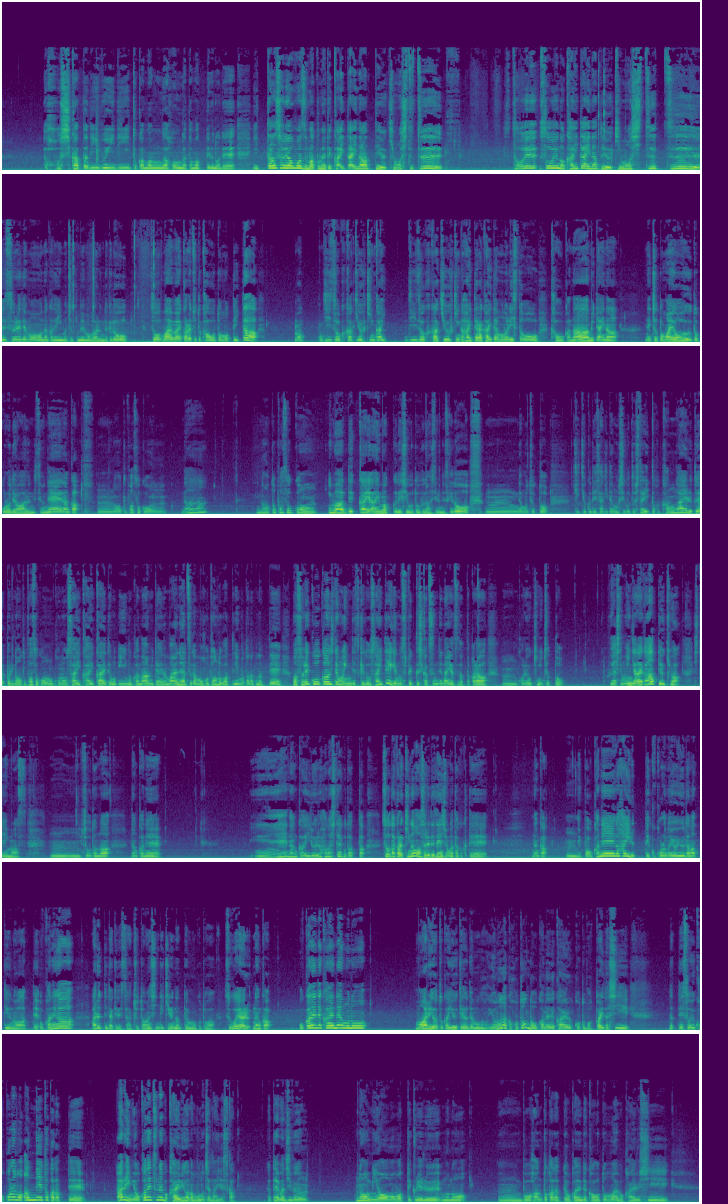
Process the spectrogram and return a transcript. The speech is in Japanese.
欲しかった DVD とか漫画本が溜まってるので、一旦それをまずまとめて買いたいなっていう気もしつつ、それ、そういうの買いたいなという気もしつつ、それでもなんかね、今ちょっとメモがあるんだけど、そう、前々からちょっと買おうと思っていた、まあ、持続化給付金買い、持続化給付金が入ったら買いたいものリストを買おうかな、みたいなね、ちょっと迷うところではあるんですよね。なんか、うん、ノートパソコンなノートパソコン、今、でっかい iMac で仕事を普段してるんですけど、うん、でもちょっと、結局出先でも仕事したりとか考えると、やっぱりノートパソコンをこの際買い替えてもいいのかな、みたいな。前のやつがもうほとんどバッテリー持たなくなって、まあそれ交換してもいいんですけど、最低限のスペックしか積んでないやつだったから、うん、これを機にちょっと、増やしてもいいんじゃないかなっていう気はしています。うーん、そうだな。なんかね、えー、なんかいろいろ話したいことあった。そう、だから昨日はそれでテンションが高くて、なんか、うん、やっぱお金が入るって心の余裕だなっていうのはあって、お金があるってだけでさ、ちょっと安心できるなって思うことはすごいある。なんか、お金で買えないものもあるよとか言うけど、でも世の中ほとんどお金で買えることばっかりだし、だってそういう心の安寧とかだって、ある意味お金積めば買えるようなものじゃないですか。例えば自分の身を守ってくれるもの、うん、防犯とかだってお金で買おうと思えば買えるし、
